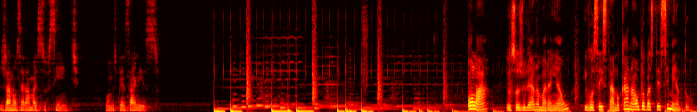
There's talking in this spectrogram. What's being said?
já não será mais suficiente. Vamos pensar nisso. Olá, eu sou Juliana Maranhão e você está no canal do Abastecimento.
